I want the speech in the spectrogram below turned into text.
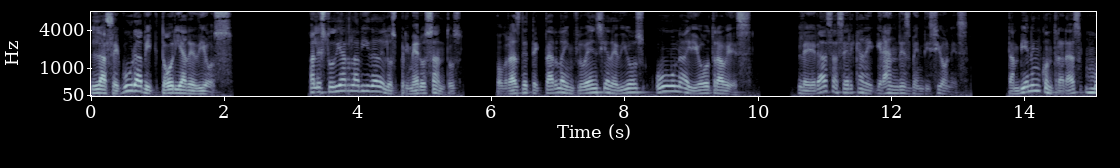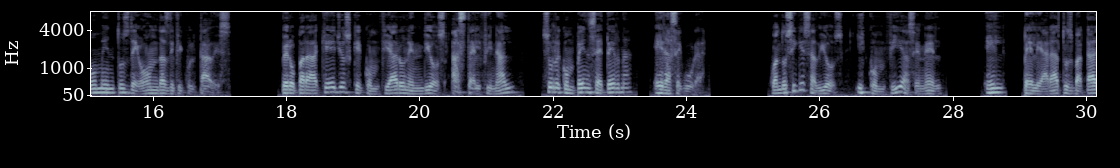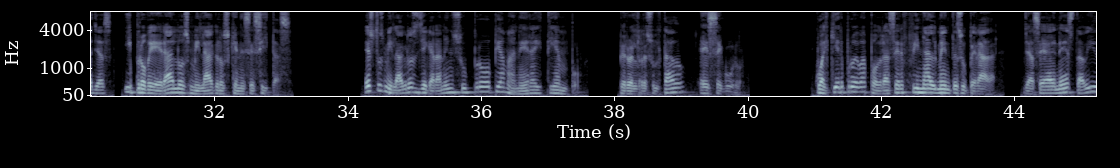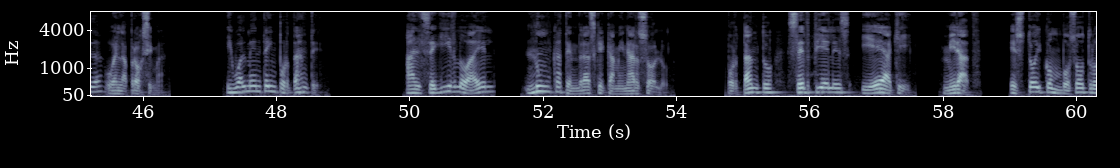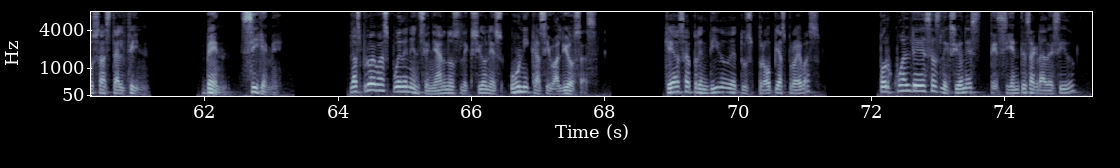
La segura victoria de Dios. Al estudiar la vida de los primeros santos, podrás detectar la influencia de Dios una y otra vez. Leerás acerca de grandes bendiciones. También encontrarás momentos de hondas dificultades. Pero para aquellos que confiaron en Dios hasta el final, su recompensa eterna era segura. Cuando sigues a Dios y confías en Él, Él peleará tus batallas y proveerá los milagros que necesitas. Estos milagros llegarán en su propia manera y tiempo, pero el resultado es seguro. Cualquier prueba podrá ser finalmente superada, ya sea en esta vida o en la próxima igualmente importante. Al seguirlo a Él, nunca tendrás que caminar solo. Por tanto, sed fieles y he aquí, mirad, estoy con vosotros hasta el fin. Ven, sígueme. Las pruebas pueden enseñarnos lecciones únicas y valiosas. ¿Qué has aprendido de tus propias pruebas? ¿Por cuál de esas lecciones te sientes agradecido?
